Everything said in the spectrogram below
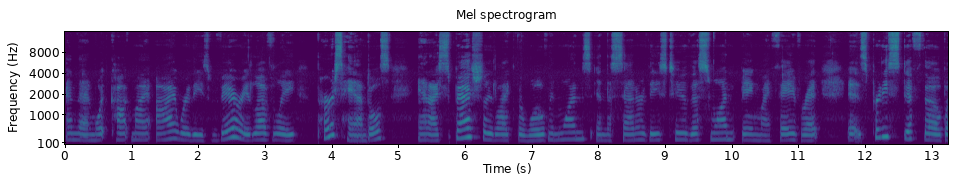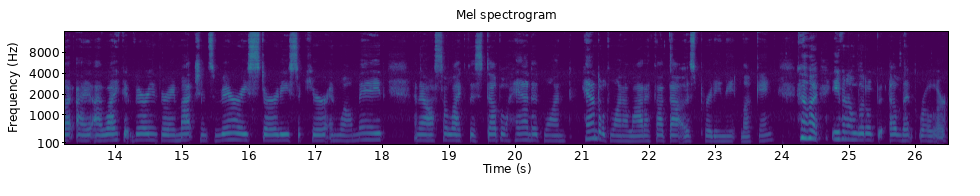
and then what caught my eye were these very lovely purse handles. And I especially like the woven ones in the center, these two. This one being my favorite. It's pretty stiff though, but I, I like it very, very much. It's very sturdy, secure, and well made. And I also like this double-handed one, handled one a lot. I thought that was pretty neat looking. Even a little bit a lint roller.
